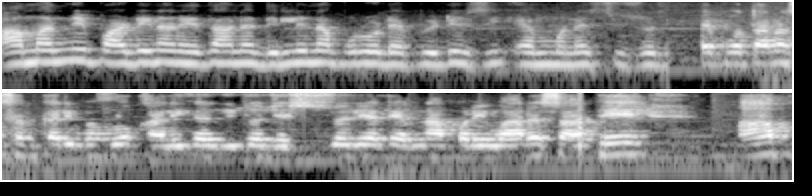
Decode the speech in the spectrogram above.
આમ આદમી પાર્ટીના નેતા અને દિલ્હીના પૂર્વ ડેપ્યુટી સીએમ મનીષ સિસોદિયા એ પોતાનો સરકારી બંગલો ખાલી કરી દીધો. છે સિસોદિયા તેમના પરિવાર સાથે આપ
